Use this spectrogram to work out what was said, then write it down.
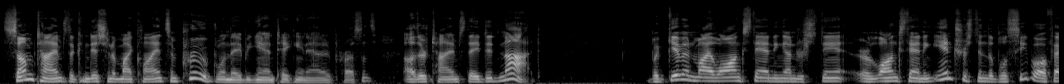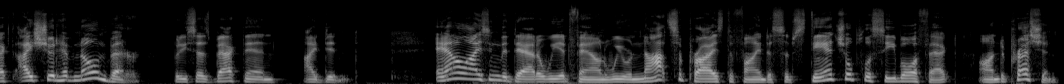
Sometimes the condition of my clients improved when they began taking antidepressants, other times they did not. But given my long-standing understand or long-standing interest in the placebo effect, I should have known better. But he says back then I didn't. Analyzing the data we had found, we were not surprised to find a substantial placebo effect on depression.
